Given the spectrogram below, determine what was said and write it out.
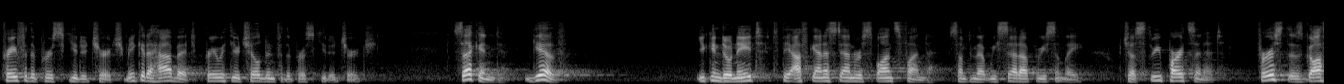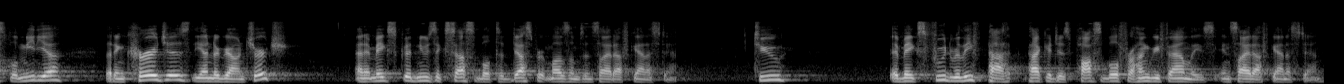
Pray for the persecuted church. Make it a habit. Pray with your children for the persecuted church. Second, give. You can donate to the Afghanistan Response Fund, something that we set up recently, which has three parts in it. First, there's gospel media that encourages the underground church, and it makes good news accessible to desperate Muslims inside Afghanistan. Two, it makes food relief pa- packages possible for hungry families inside Afghanistan.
